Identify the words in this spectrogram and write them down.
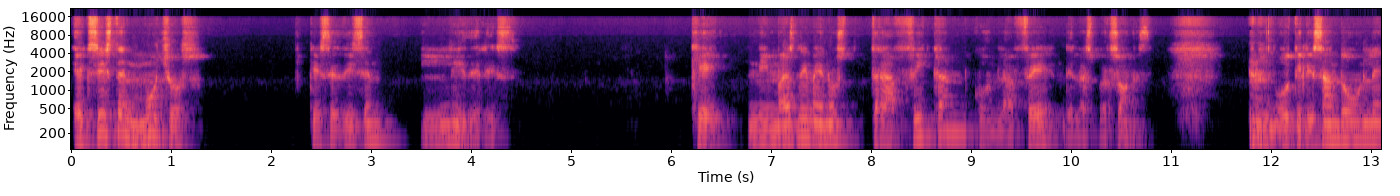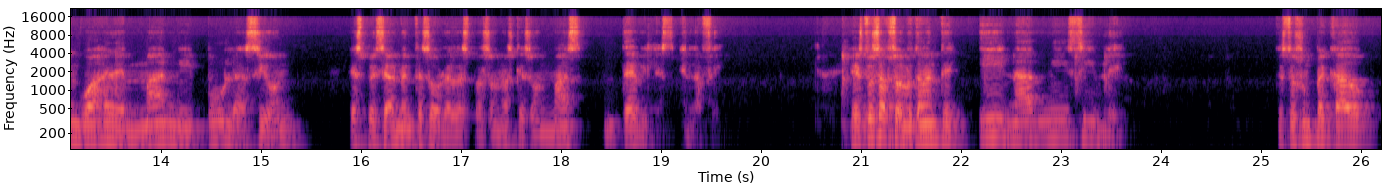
Existen muchos que se dicen líderes que ni más ni menos trafican con la fe de las personas, utilizando un lenguaje de manipulación, especialmente sobre las personas que son más débiles en la fe. Esto es absolutamente inadmisible. Esto es un pecado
